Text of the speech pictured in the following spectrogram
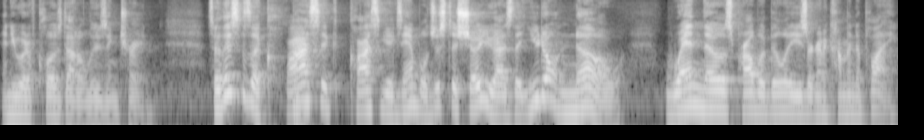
and you would have closed out a losing trade. So this is a classic classic example just to show you guys that you don't know when those probabilities are going to come into play.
